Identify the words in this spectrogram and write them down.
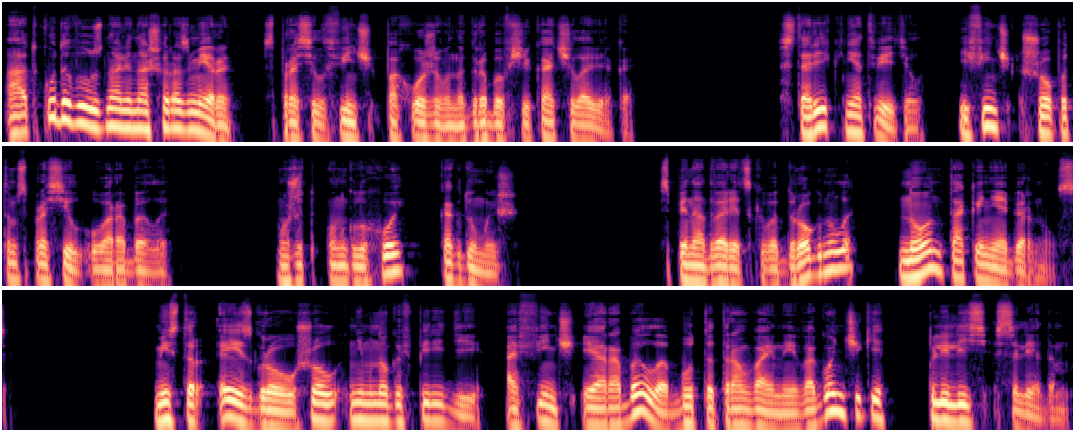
«А откуда вы узнали наши размеры?» — спросил Финч, похожего на гробовщика человека. Старик не ответил, и Финч шепотом спросил у Арабеллы. «Может, он глухой? Как думаешь?» Спина дворецкого дрогнула, но он так и не обернулся. Мистер Эйсгроу ушел немного впереди, а Финч и Арабелла, будто трамвайные вагончики, плелись следом.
